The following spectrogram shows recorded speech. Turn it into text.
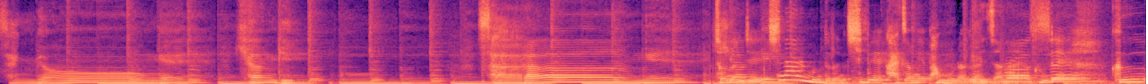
생명의 향기. 사랑의 저는 이제 향기. 친한 분들은 집에 가정에 방문하게 되잖아요. 근데 그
